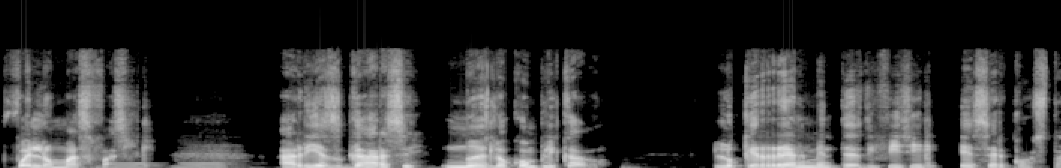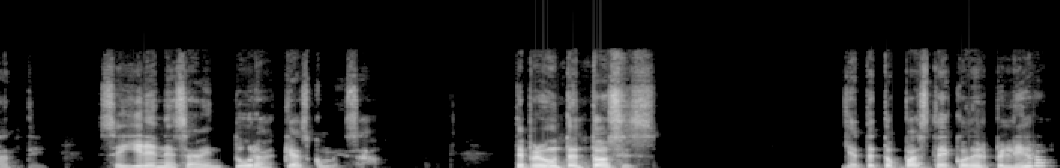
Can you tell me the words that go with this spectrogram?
fue lo más fácil. Arriesgarse no es lo complicado. Lo que realmente es difícil es ser constante seguir en esa aventura que has comenzado. Te pregunto entonces, ¿ya te topaste con el peligro?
